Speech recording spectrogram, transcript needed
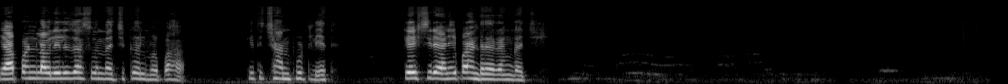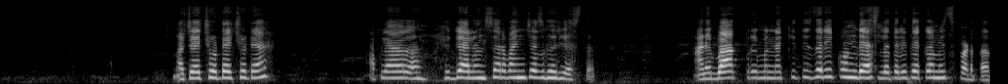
हे आपण लावलेली जास्वंदाची कलमं पहा. किती छान फुटली आहेत केशरी आणि पांढऱ्या रंगाची. अशा छोट्या छोट्या. आपल्या हे गॅलन सर्वांच्याच घरी असतात. आणि बागप्रेमींना किती जरी कुंडी असलं तरी ते कमीच पडतात.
